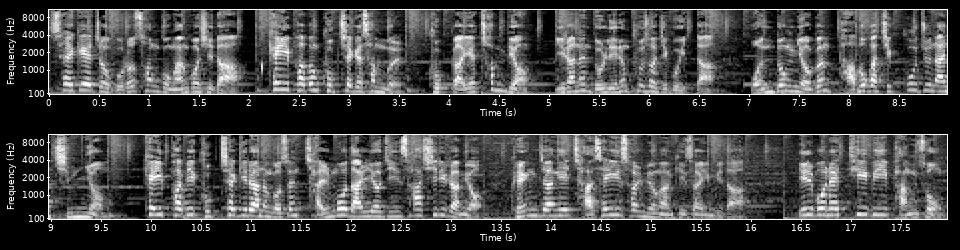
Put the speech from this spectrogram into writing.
세계적으로 성공한 것이다. K-팝은 국책의 산물, 국가의 천병이라는 논리는 부서지고 있다. 원동력은 바보같이 꾸준한 집념. K-팝이 국책이라는 것은 잘못 알려진 사실이라며 굉장히 자세히 설명한 기사입니다. 일본의 TV 방송,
